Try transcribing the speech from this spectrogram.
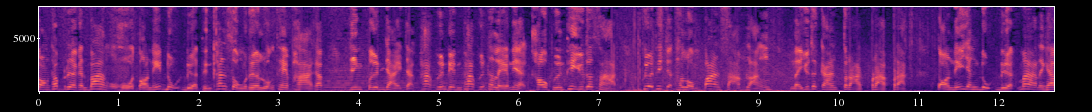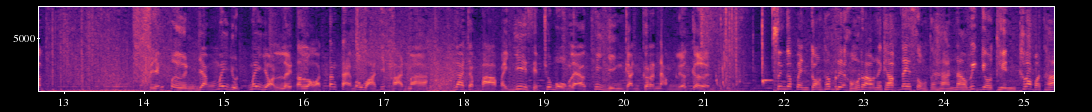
กองทัพเรือกันบ้างโอ้โหตอนนี้ดุเดือดถึงขั้นส่งเรือหลวงเทพาครับยิงปืนใหญ่จากภาคพื้นดินภาคพื้นทะเลเนี่ยเข้าพื้นที่ยุทธศาสตร์ เพื่อที่จะถล่มบ้านสามหลัง ในยุทธการตราดปราบปรัก ตอนนี้ยังดุเดือดมากนะครับ เสียงปืนยังไม่หยุดไม่หย่อนเลยตลอดตั้งแต่เมื่อวานที่ผ่านมา น่าจะปาไป 20 ชั่วโมงแล้วที่ยิงกันกระหน่ำเหลือเกิน ซึ่งก็เป็นกองทัพเรือของเรานะครับได้ส่งทหารนาวิกโยธิน เข้าปะทะ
